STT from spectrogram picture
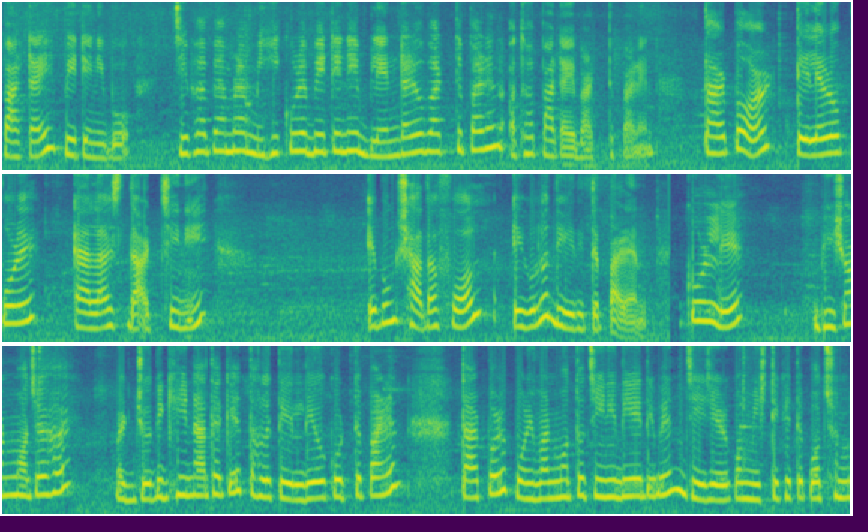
পাটায় বেটে নিব। যেভাবে আমরা মিহি করে বেটে নিই, ব্লেন্ডারেও বাটতে পারেন অথবা পাটায় বাটতে পারেন। তারপর তেলের ওপরে এলাচ, দারচিনি এবং সাদা ফল এগুলো দিয়ে দিতে পারেন। করলে ভীষণ মজা হয়। বাট যদি ঘি না থাকে, তাহলে তেল দিয়েও করতে পারেন। তারপরে পরিমাণ মতো চিনি দিয়ে দিবেন, যে যেরকম মিষ্টি খেতে পছন্দ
